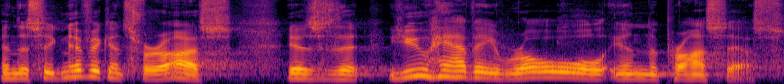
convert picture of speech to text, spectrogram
And the significance for us is that you have a role in the process.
